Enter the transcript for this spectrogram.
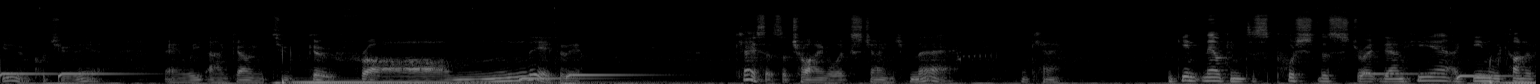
you and put you there and we are going to go from there to there. Okay, so that's a triangle exchange. There. Okay. Again, now we can just push this straight down here. Again, we kind of,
